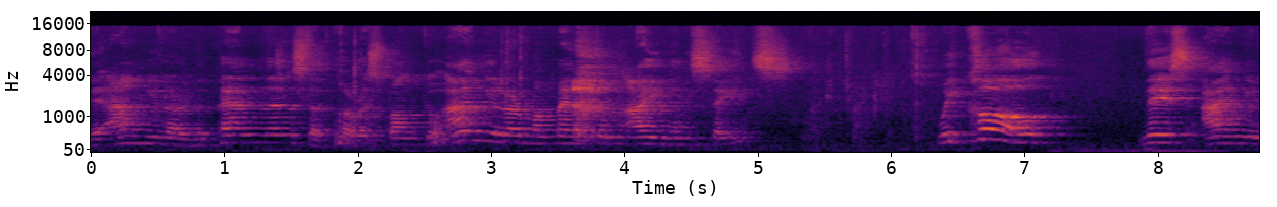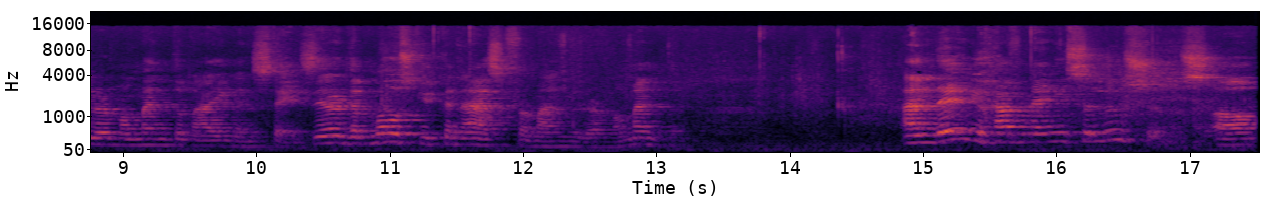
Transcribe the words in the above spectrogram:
the angular dependence that correspond to angular momentum eigenstates. We call these angular momentum eigenstates. They're the most you can ask from angular momentum. And then you have many solutions. Uh,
